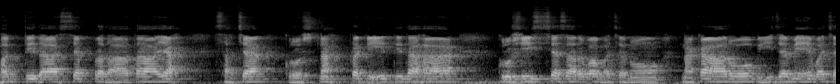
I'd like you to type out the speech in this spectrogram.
భక్తిదాస్యప్రదాతాయ స చ కృష్ణ ప్రకీర్తిత. కృషిస్య సర్వవచనో నకారో బీజమేవ చ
